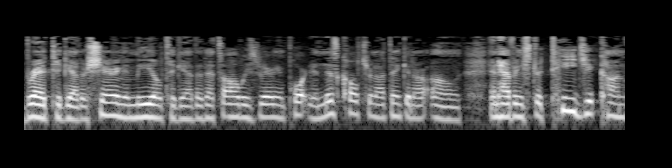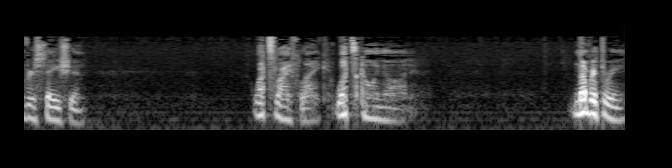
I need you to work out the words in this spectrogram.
bread together, sharing a meal together. That's always very important in this culture and I think in our own, and having strategic conversation. What's life like? What's going on? Number three.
